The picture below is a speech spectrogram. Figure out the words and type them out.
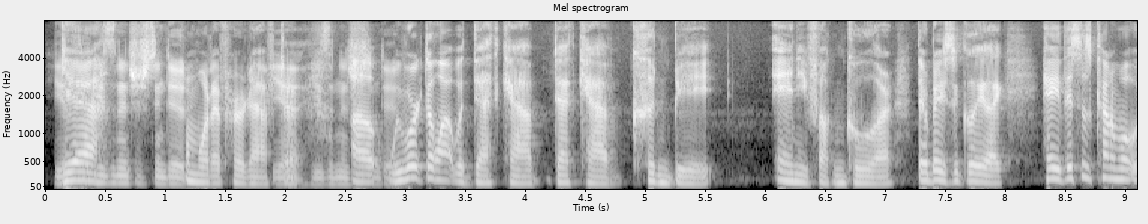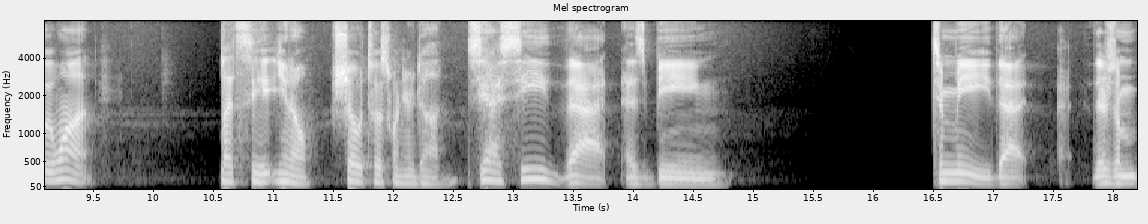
He's, Yeah. he's an interesting dude. from what I've heard after. Yeah, he's an interesting uh, dude. We worked a lot with Death Cab. Death Cab couldn't be any fucking cooler. They're basically like, hey, this is kind of what we want. Let's see, you know, show it to us when you're done. See, I see that as being, to me, that there's a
